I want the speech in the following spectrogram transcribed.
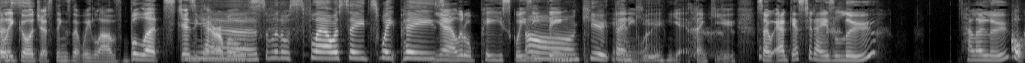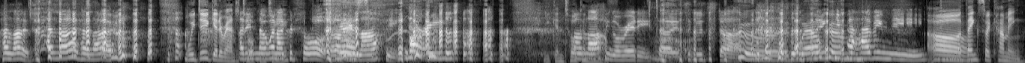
Really gorgeous things that we love. Bullets, Jersey Yeah, Carables. Some little flower seeds, sweet peas. Yeah, a little pea squeezy Oh, thing. Oh, cute. Thank anyway, you. yeah, thank you. So our guest today is Lou. Hello, Lou. Oh, hello. Hello, hello. We do get around to talking. I talking didn't know when you. I could talk, but Yes. I've been laughing. You can talk I'm and laughing laugh. already, so it's a good start. Good. Thank you for having me. Oh, oh, thanks for coming.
